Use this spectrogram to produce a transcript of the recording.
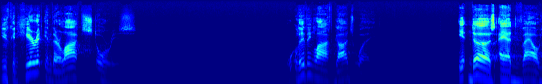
You can hear it in their life stories. Living life God's way, it does add value.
